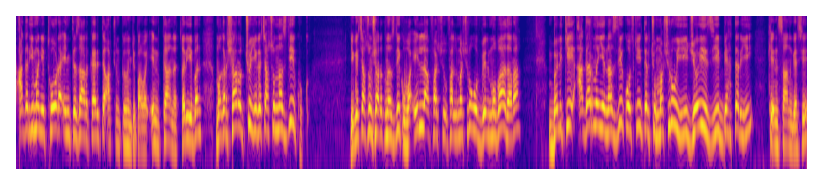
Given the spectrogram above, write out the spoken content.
اَگر یِمن یہِ تھوڑا اِنتِظار کَرِ تہٕ اَتھ چھُنہٕ کٕہٕنۍ تہِ پَرواے۔ اِنکان قریٖبن مَگر شرُط چھُ، یہِ گژھِ آسُن نزدیٖکُک۔ یہ گژھِ آسُن شرک نزدیٖک وَ فش فل مشروٗ بِل مُبادرا بٔلکہِ اگر نہٕ یہِ نزدیٖک اوس کِہیٖنۍ، تیٚلہِ چھُ مشروٗع یی جٲیِز یی بہتر یی کہِ اِنسان گژھِ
